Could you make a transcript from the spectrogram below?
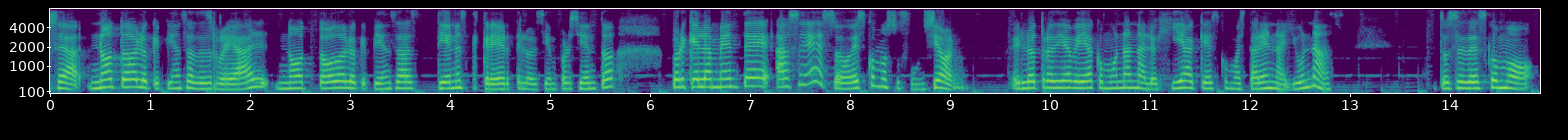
O sea, no todo lo que piensas es real, no todo lo que piensas tienes que creértelo al 100%, porque la mente hace eso, es como su función. El otro día veía como una analogía que es como estar en ayunas. Entonces es como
